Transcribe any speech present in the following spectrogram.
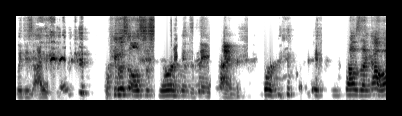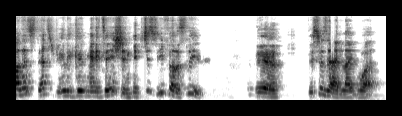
with his eyes. he was also snoring at the same time. I was like, oh, well, that's that's really good meditation. He just he fell asleep. Yeah, this was at like what,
